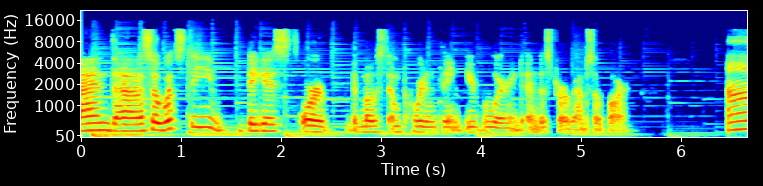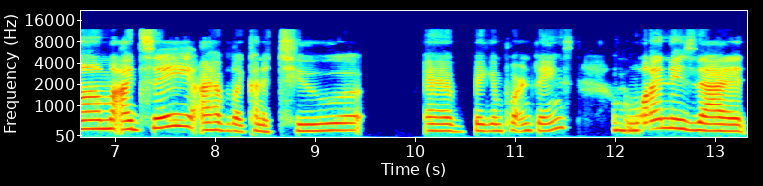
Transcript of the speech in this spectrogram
And uh, so, what's the biggest or the most important thing you've learned in this program so far? Um, I'd say I have like kind of two uh, big important things. Mhm. One is that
